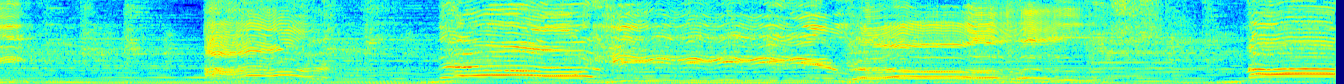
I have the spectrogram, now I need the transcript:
we are no heroes. My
